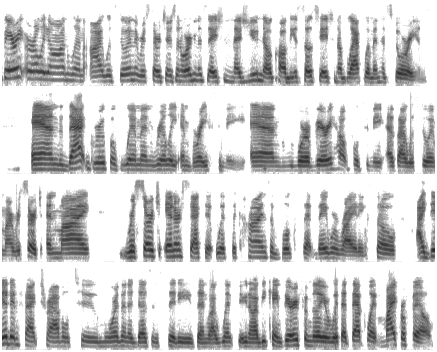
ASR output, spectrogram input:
very early on, when I was doing the research, there's an organization, as you know, called the Association of Black Women Historians. And that group of women really embraced me and were very helpful to me as I was doing my research. And my research intersected with the kinds of books that they were writing. So I did, in fact, travel to more than a dozen cities, and I went through. You know, I became very familiar with at that point microfilm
